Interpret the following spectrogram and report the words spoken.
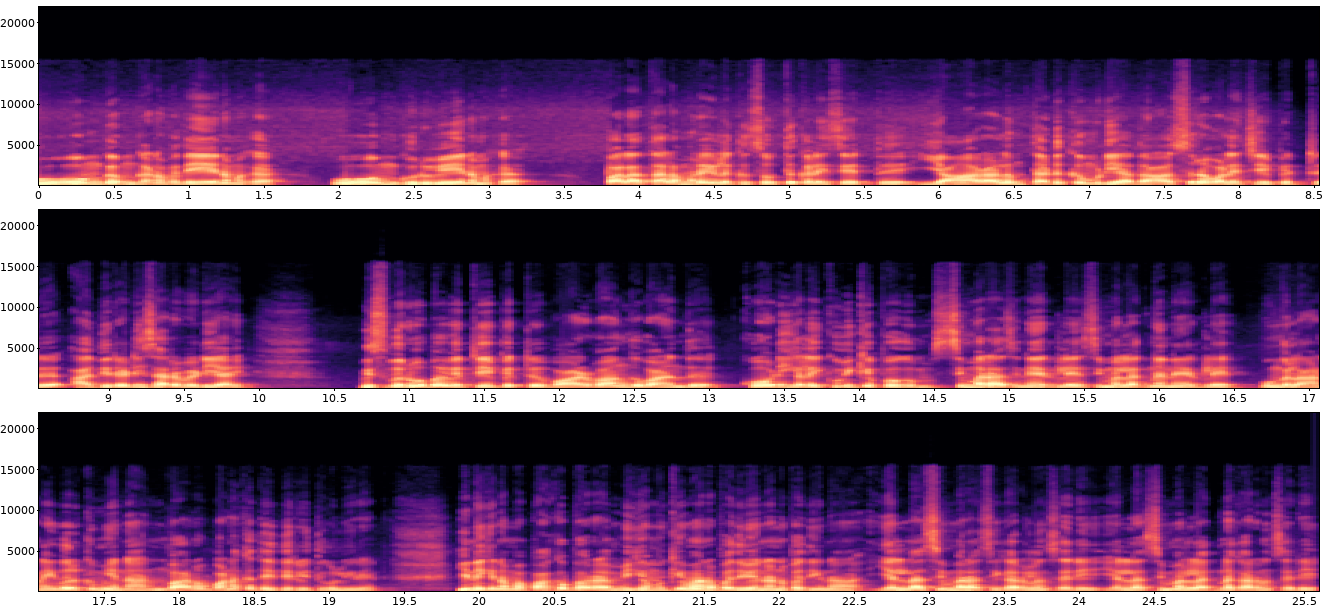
ஓம் கம் கணபதே நமக ஓம் குருவே நமக. பல தலைமுறைகளுக்கு சொத்துக்களை சேர்த்து யாராலும் தடுக்க முடியாத அசுர வளர்ச்சியை பெற்று அதிரடி சரவெடியாய் விஸ்வரூப வெற்றியை பெற்று வாழ்வாங்கு வாழ்ந்து கோடிகளை குவிக்கப் போகும் சிம்மராசி நேர்களே சிம்ம லக்ன நேர்களே உங்கள் அனைவருக்கும் என் அன்பான வணக்கத்தை தெரிவித்துக் கொள்கிறேன். இன்னைக்கு நம்ம பார்க்க போகிற மிக முக்கியமான பதிவு என்னென்னு பார்த்தீங்கன்னா எல்லா சிம்மராசிக்காரர்களும் சரி எல்லா சிம்ம லக்னக்காரரும் சரி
